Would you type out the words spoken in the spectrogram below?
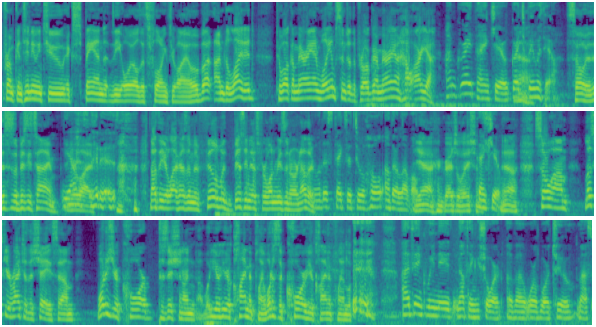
from continuing to expand the oil that's flowing through Iowa. But I'm delighted to welcome Marianne Williamson to the program. Marianne, how are you? I'm great, thank you. Great Yeah. to be with you. So this is a busy time in yes, your life. it is. Not that your life hasn't been filled with busyness for one reason or another. Well, this takes it to a whole other level. Yeah, congratulations. Thank you. Yeah. So um, let's get right to the chase. Um, what is your core position on your, your climate plan? What does the core of your climate plan look like? I think we need nothing short of a World War II mass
